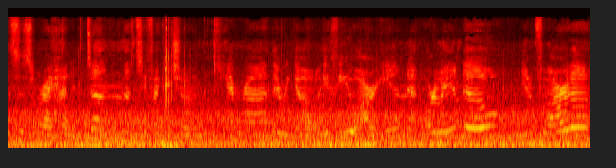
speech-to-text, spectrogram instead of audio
this is where I had it done. Let's see if I can show it on the camera. There we go. If you are in Orlando, in Florida,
